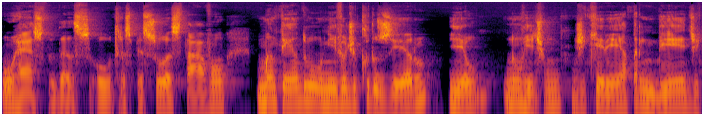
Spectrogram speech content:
O resto das outras pessoas estavam mantendo o nível de cruzeiro e eu num ritmo de querer aprender, de,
